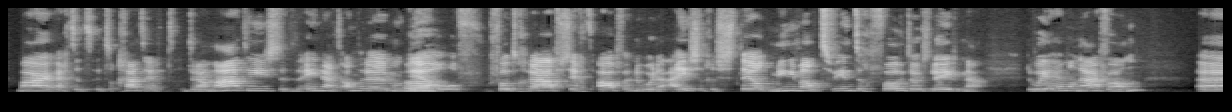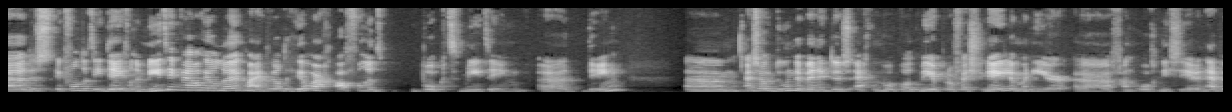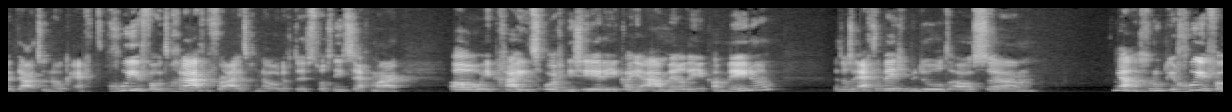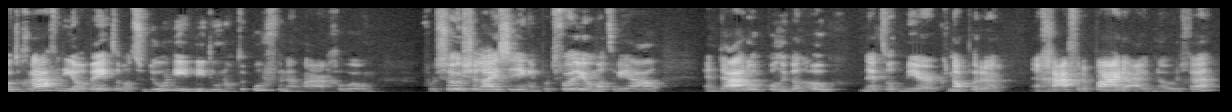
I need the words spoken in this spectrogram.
Maar echt, het, het gaat echt dramatisch. Het een naar het andere model oh. of fotograaf zegt af en er worden eisen gesteld. Minimaal 20 foto's leveren. Nou, daar word je helemaal naar van. Uh, dus ik vond het idee van de meeting wel heel leuk, maar ik wilde heel erg af van het booked meeting uh, ding. Um, en zodoende ben ik dus echt op wat meer professionele manier uh, gaan organiseren. En heb ik daar toen ook echt goede fotografen voor uitgenodigd. Dus het was niet zeg maar oh, ik ga iets organiseren, je kan je aanmelden, je kan meedoen. Het was echt een beetje bedoeld als ehm, ja, een groepje goede fotografen die al weten wat ze doen. Die het niet doen om te oefenen, maar gewoon voor socializing en portfolio materiaal. En daarop kon ik dan ook net wat meer knappere en gavere paarden uitnodigen.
